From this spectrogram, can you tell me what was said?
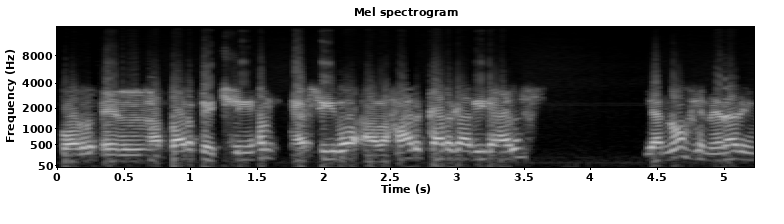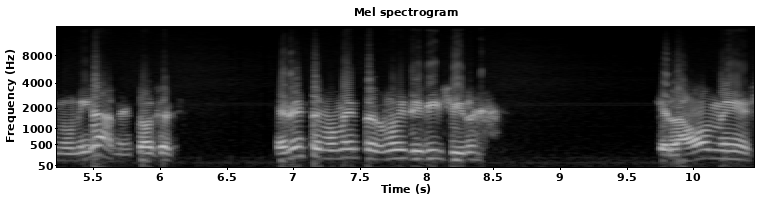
por la parte china ha sido a bajar carga viral y a no generar inmunidad. Entonces, en este momento es muy difícil que la OMS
